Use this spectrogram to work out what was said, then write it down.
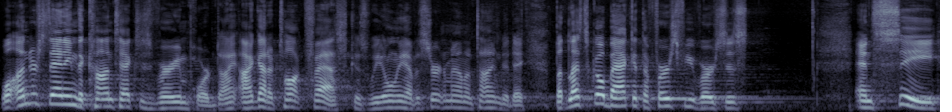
Well, understanding the context is very important. I, I got to talk fast because we only have a certain amount of time today. But let's go back at the first few verses and see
